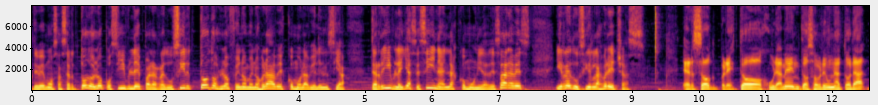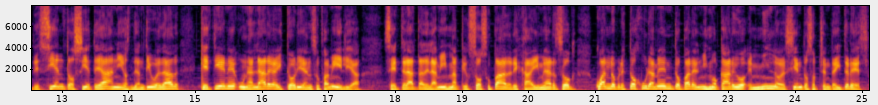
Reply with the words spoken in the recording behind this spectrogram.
Debemos hacer todo lo posible para reducir todos los fenómenos graves como la violencia terrible y asesina en las comunidades árabes y reducir las brechas. Herzog prestó juramento sobre una Torá de 107 años de antigüedad que tiene una larga historia en su familia. Se trata de la misma que usó su padre, Jaime Herzog, cuando prestó juramento para el mismo cargo en 1983.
